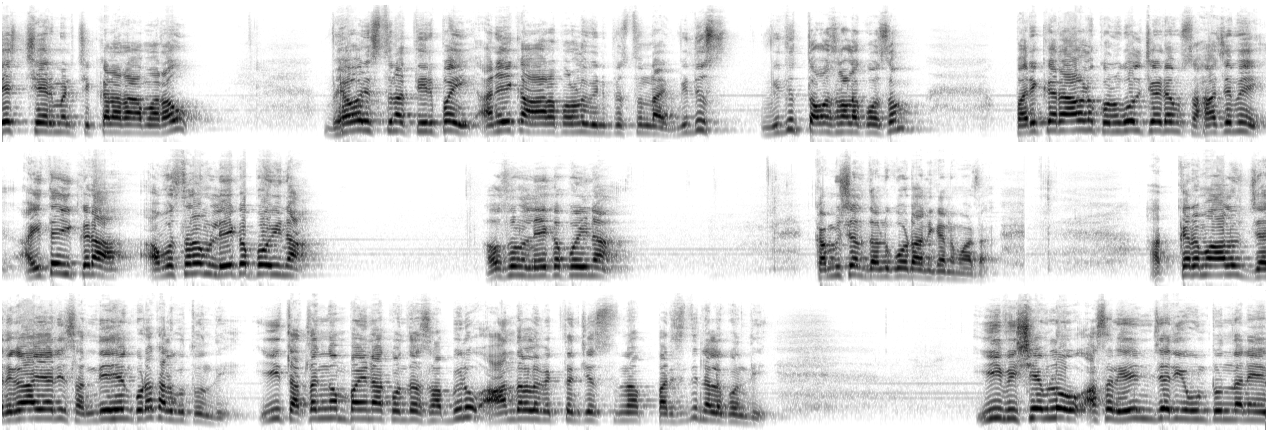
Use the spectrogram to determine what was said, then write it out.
చెస్ చైర్మన్ చిక్కల రామారావు. వ్యవహరిస్తున్న తీరుపై అనేక ఆరోపణలు వినిపిస్తున్నాయి. విద్యుత్ విద్యుత్ అవసరాల కోసం పరికరాలను కొనుగోలు చేయడం సహజమే. అయితే ఇక్కడ అవసరం లేకపోయినా అవసరం లేకపోయినా కమిషన్ దండుకోవడానికి అన్నమాట. అక్రమాలు జరిగాయని సందేహం కూడా కలుగుతుంది. ఈ తతంగం పైన కొందరు సభ్యులు ఆందోళన వ్యక్తం చేస్తున్న పరిస్థితి నెలకొంది. ఈ విషయంలో అసలు ఏం జరిగి ఉంటుందనే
